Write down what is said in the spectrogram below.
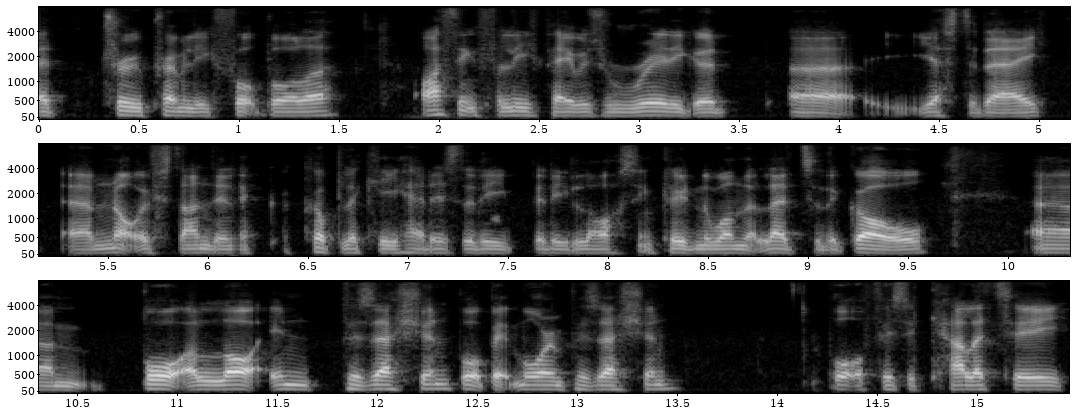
a true Premier League footballer. I think Felipe was really good uh, yesterday, um, notwithstanding a, a, couple of key headers that he that he lost, including the one that led to the goal. Um, bought a lot in possession, bought a bit more in possession, bought a physicality,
